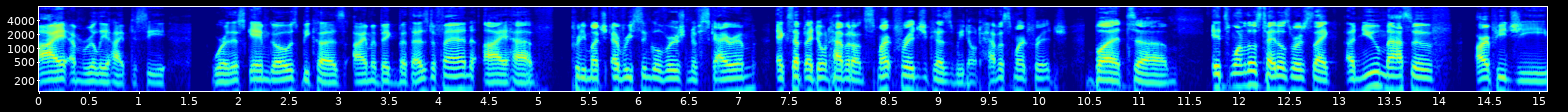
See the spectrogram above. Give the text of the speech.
I am really hyped to see where this game goes because I'm a big Bethesda fan. I have pretty much every single version of Skyrim, except I don't have it on Smart Fridge because we don't have a Smart Fridge. But um, it's one of those titles where it's like a new massive RPG.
